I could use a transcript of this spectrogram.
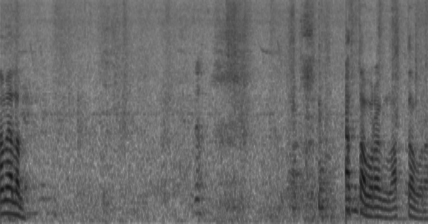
নামে আলান। আত্মা ভরা গরু, আত্মা ভরা।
